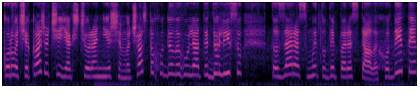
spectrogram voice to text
Коротше кажучи, якщо раніше ми часто ходили гуляти до лісу, то зараз ми туди перестали ходити.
